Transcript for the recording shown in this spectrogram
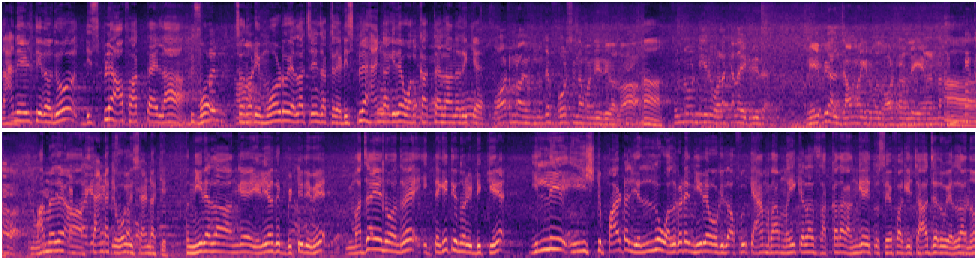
ನಾನು ಹೇಳ್ತಿರೋದು ಡಿಸ್ಪ್ಲೇ ಆಫ್ ಆಗ್ತಾ ಇಲ್ಲ. ಸೊ ನೋಡಿ ಮೋಡು ಎಲ್ಲ ಚೇಂಜ್ ಆಗ್ತಿದೆ. ಡಿಸ್ಪ್ಲೇ ಹ್ಯಾಂಗ್ ಆಗಿದೆ ವರ್ಕ್ ಆಗ್ತಾ ಇಲ್ಲ ಅನ್ನೋದಕ್ಕೆ. ವಾಟರ್ ನಾವು ಮುಂದೆ ಫೋರ್ಸಿಂದ ಬಂದಿದ್ದೀವಲ್ವಾ? ಹಾ. ಫುಲ್ಲು ನೀರು ಒಳಗೆಲ್ಲ ಇದ್ದಿದೆ. ಮೇ ಬಿ ಅಲ್ಲಿ ಜಾಮ್ ಆಗಿರ್ಬೋದು ವಾಟರಲ್ಲಿ ಏನನ್ನ. ಆ, ಪ್ರಕಾರ. ಆಮೇಲೆ ಸ್ಟ್ಯಾಂಡ್ ಹಾಕಿ ಹೋಗಿ ಸ್ಟ್ಯಾಂಡ್ ಹಾಕಿ. ನೀರೆಲ್ಲ ಹಂಗೆ ಇಳಿಯೋದಕ್ಕೆ ಬಿಟ್ಟಿದ್ದೀವಿ ಮಜಾ ಏನು ಅಂದರೆ ಈಗ ತೆಗಿತೀವಿ ನೋಡಿ ಡಿಕ್ಕಿ. ಇಲ್ಲಿ ಇಷ್ಟು ಪಾರ್ಟಲ್ಲಿ ಎಲ್ಲೂ ಒಳಗಡೆ ನೀರೇ ಹೋಗಿಲ್ಲ. ಫುಲ್ ಕ್ಯಾಮ್ರಾ ಮೈಕ್ ಎಲ್ಲ ಸಕ್ಕದಾಗ ಹಂಗೆ ಇತ್ತು ಸೇಫಾಗಿ ಚಾರ್ಜರು ಎಲ್ಲನೂ.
